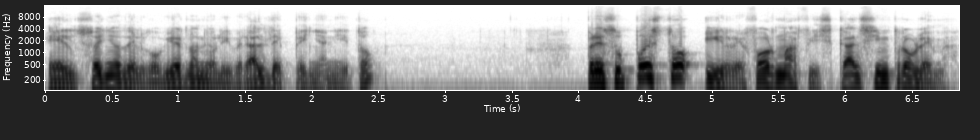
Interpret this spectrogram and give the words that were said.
el sueño del gobierno neoliberal de Peña Nieto? Presupuesto y reforma fiscal sin problema.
